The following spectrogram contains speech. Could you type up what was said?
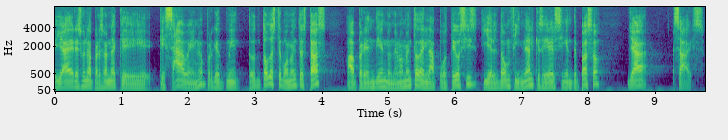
ya eres una persona que, que sabe, ¿no? Porque to- todo este momento estás aprendiendo. En el momento de la apoteosis y el don final, que sería el siguiente paso, ya sabes.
